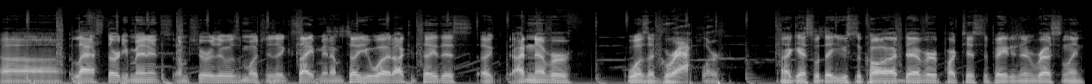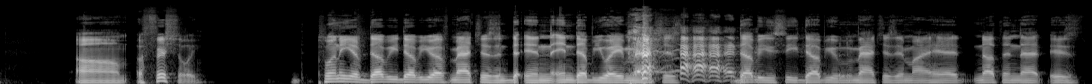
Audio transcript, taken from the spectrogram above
Uh, last 30 minutes, I'm sure there was much excitement. I'm tell you what, I can tell you this. Uh, I never was a grappler. I guess what they used to call it. I never participated in wrestling um, officially. Plenty of WWF matches and in NWA matches, WCW matches in my head. Nothing that is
